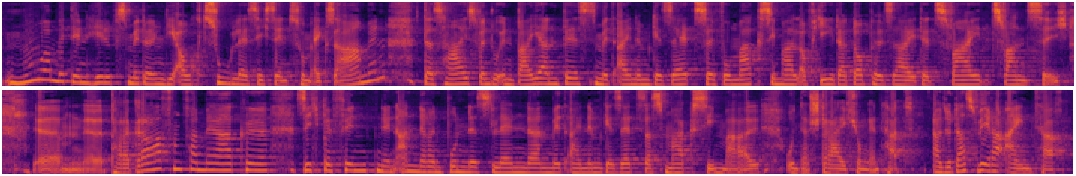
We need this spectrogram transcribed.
nur mit den Hilfsmitteln, die auch zulässig sind zum Examen. Das heißt, wenn du in Bayern bist mit einem Gesetz, wo maximal auf jeder Doppelseite 22 ähm, Paragraphenvermerke sich befinden, in anderen Bundesländern mit einem Gesetz, das maximal Unterstreichungen hat. Also das wäre ein Tag.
